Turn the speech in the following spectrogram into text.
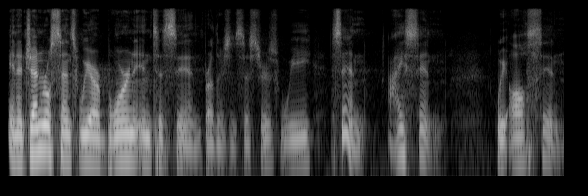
In a general sense, we are born into sin, brothers and sisters. We sin. I sin. We all sin.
